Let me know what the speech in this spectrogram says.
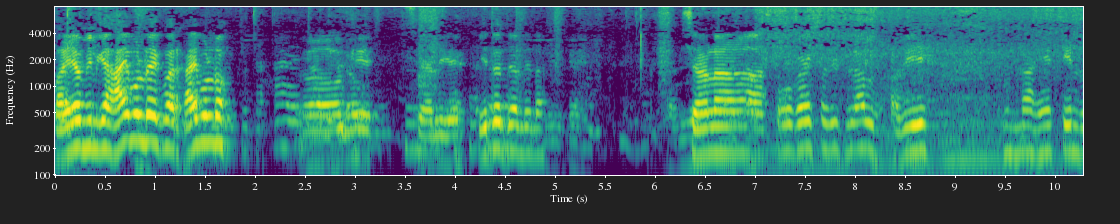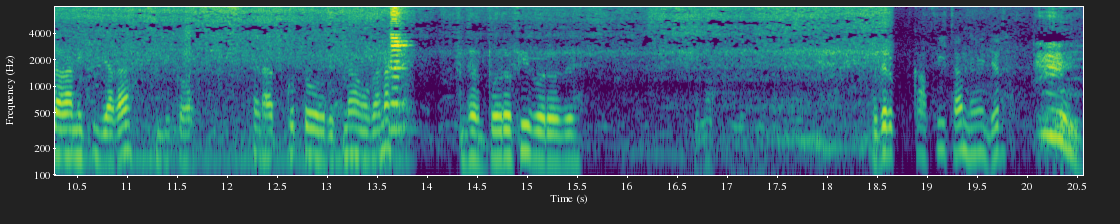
भैया मिल गया हाय बोल दो एक बार हाय बोल दो ओके चलिए इधर जल देना चला तो गैस अभी फ़िलहाल अभी ढूंढना है टेंट लगाने की जगह बिकॉज़ रात को तो रुकना होगा ना इधर बर्फ़ ही बर्फ़ है इधर काफ़ी ठंड है इधर।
